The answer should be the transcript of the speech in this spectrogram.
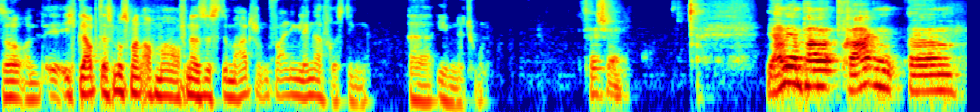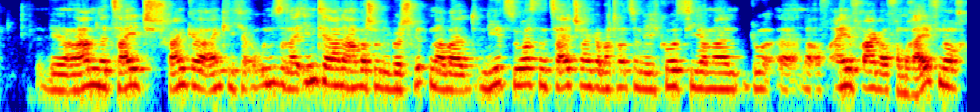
So, und ich glaube, das muss man auch mal auf einer systematischen und vor allen Dingen längerfristigen äh, Ebene tun. Sehr schön. Wir haben ja ein paar Fragen. Ähm, wir haben eine Zeitschranke, eigentlich unsere interne haben wir schon überschritten, aber Nils, du hast eine Zeitschranke, aber trotzdem will ich kurz hier mal du, äh, auf eine Frage auch vom Ralf noch,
